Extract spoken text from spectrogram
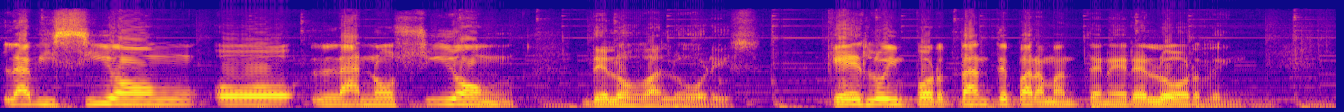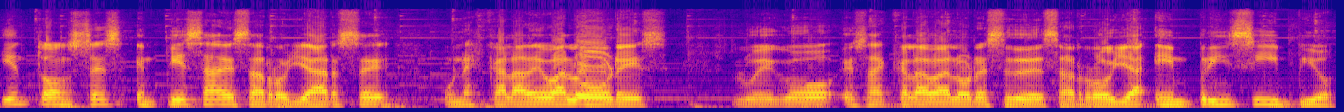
la visión o la noción de los valores. ¿Qué es lo importante para mantener el orden? Y entonces empieza a desarrollarse una escala de valores, luego esa escala de valores se desarrolla en principio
